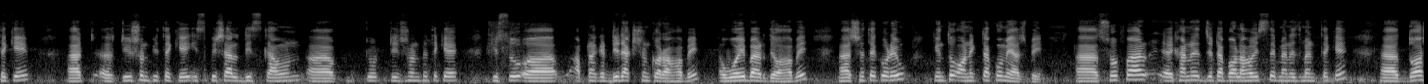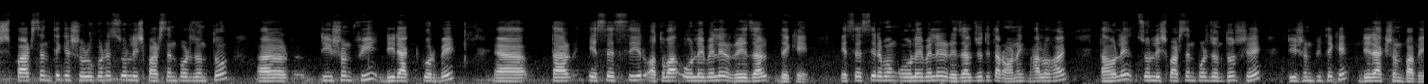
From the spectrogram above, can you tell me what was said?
থেকে টিউশন ফি থেকে স্পেশাল ডিসকাউন্ট টিউশন ফি থেকে কিছু আপনাকে ডিডাকশন করা হবে ওয়েবার দেওয়া হবে সেতে করেও কিন্তু অনেকটা কমে আসবে। সোফার এখানে যেটা বলা হয়েছে ম্যানেজমেন্ট থেকে দশ পার্সেন্ট থেকে শুরু করে চল্লিশ পার্সেন্ট পর্যন্ত টিউশন ফি ডিডাক্ট করবে। তার এসএসসির অথবা ও লেভেলের রেজাল্ট দেখে। এসএসসির এবং ও লেভেলের রেজাল্ট যদি তার অনেক ভালো হয়, তাহলে চল্লিশ পার্সেন্ট পর্যন্ত সে টিউশন ফি থেকে ডিডাকশন পাবে।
